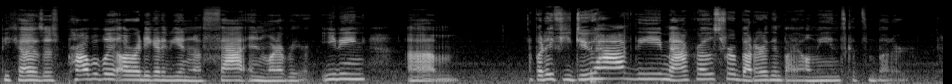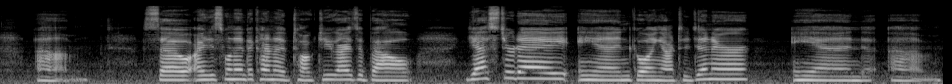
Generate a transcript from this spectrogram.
because there's probably already going to be enough fat in whatever you're eating. Um, but if you do have the macros for butter, then by all means get some butter. Um, so I just wanted to kind of talk to you guys about yesterday and going out to dinner and um,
